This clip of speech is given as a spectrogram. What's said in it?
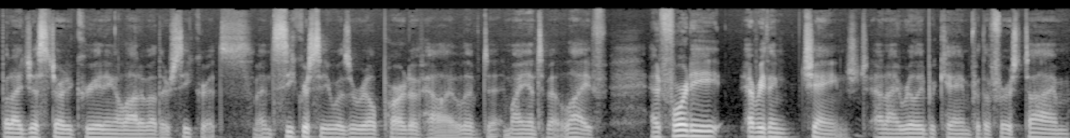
but I just started creating a lot of other secrets. And secrecy was a real part of how I lived my intimate life. At 40, everything changed, and I really became, for the first time,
